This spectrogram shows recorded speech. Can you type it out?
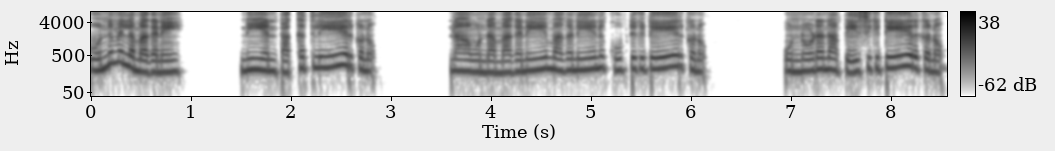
ஒண்ணுமில்ல மகனே. நீ என் பக்கத்திலேயே இருக்கணும். நான் உன்னை மகனே மகனேன்னு கூப்பிட்டுக்கிட்டே இருக்கணும். உன்னோட நான் பேசிக்கிட்டே இருக்கணும்.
